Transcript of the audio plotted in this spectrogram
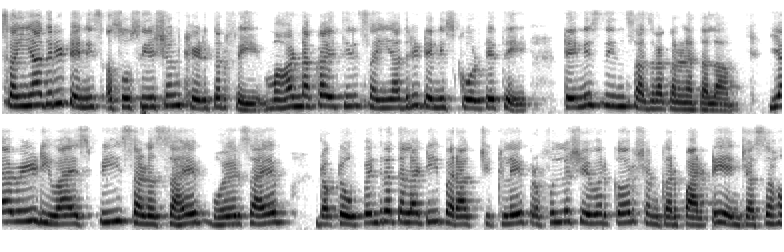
सह्याद्री टेनिस असोसिएशन खेडतर्फे महाडनाका येथील सह्याद्री टेनिस कोर्ट येथे टेनिस दिन साजरा करण्यात आला. यावेळी डीवायएसपी सणस साहेब भोयर साहेब डॉक्टर उपेंद्र तलाटी पराग चिखले प्रफुल्ल शेवरकर शंकर पार्टे यांच्यासह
